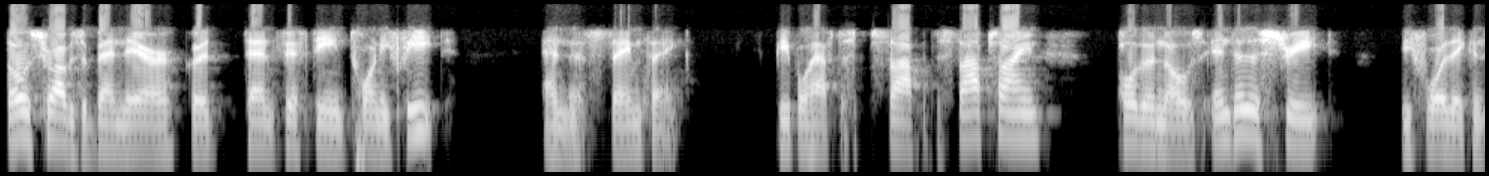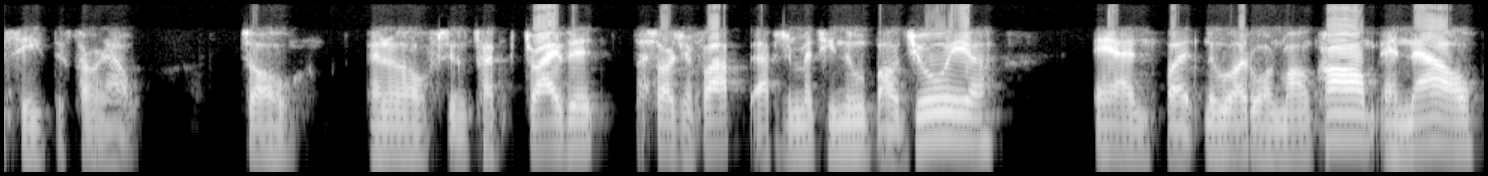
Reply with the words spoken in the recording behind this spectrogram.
Those shrubs have been there good 10, 15, 20 feet, and the same thing. People have to stop at the stop sign, pull their nose into the street before they can see the turn out. So I don't know if you type drive it. Sergeant Fopp, after mentioned, he knew about Julia, and but New Ludlow and Montcalm, and now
